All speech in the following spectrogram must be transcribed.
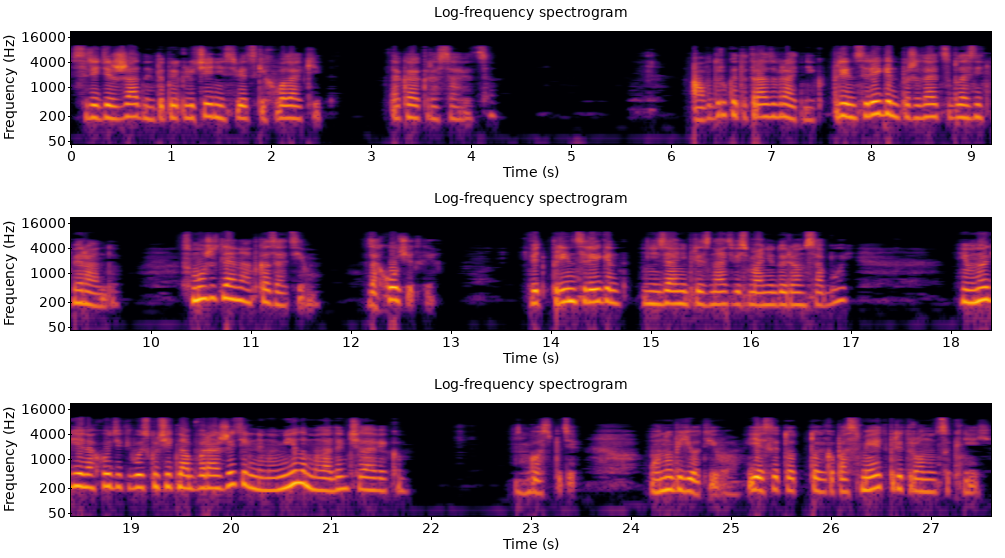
среди жадных до приключений светских волокит. Такая красавица. А вдруг этот развратник, принц Реген, пожелает соблазнить Миранду? Сможет ли она отказать ему? Захочет ли? Ведь принц Регент, нельзя не признать, весьма недурен собой, и многие находят его исключительно обворожительным и милым молодым человеком. Господи, он убьет его, если тот только посмеет притронуться к ней.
